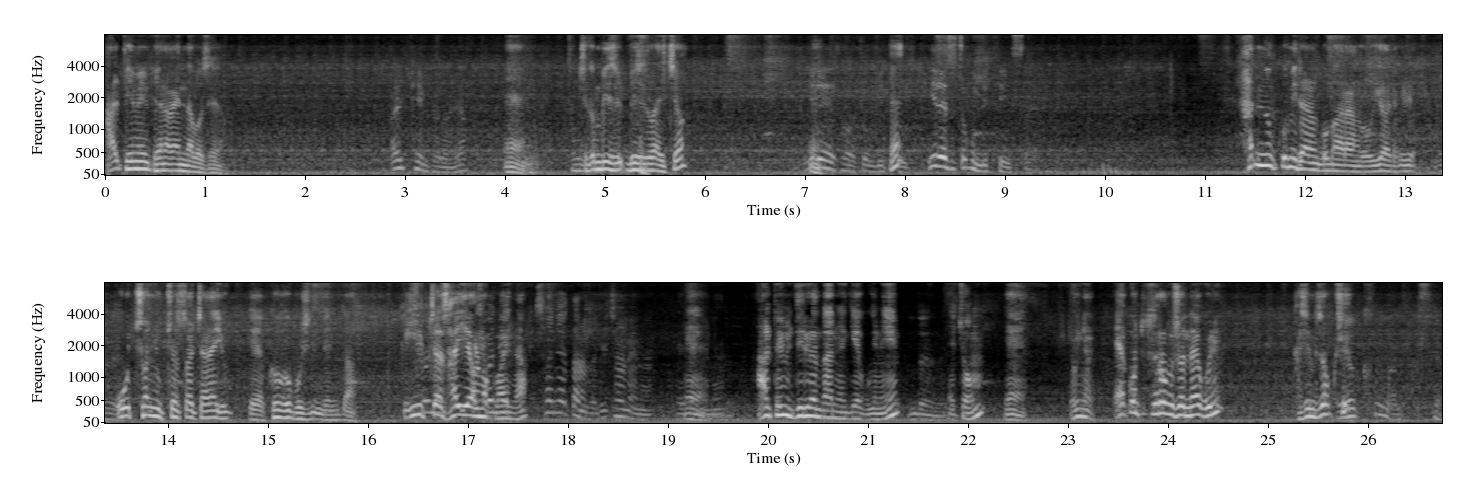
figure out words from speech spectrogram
RPM이 변화가 있나 보세요. RPM 변화요? 예. 지금 미술, 미술가 있죠? 예. 1에서 좀 밑에 예? 1에서 조금 밑에 있어요. 한눈금이라는 거 말하는 거. 이거 5천, 6천 썼잖아요. 육- 예, 그거 보시면 됩니다. 그 일자 사이에 얼마큼 있나? 선이었다는 거지 처음에는 예. 예전에는 RPM이 내려간다는 얘기예요, 고객님. 네. 예, 좀. 예. 형님, 에어컨도 틀어보셨나요, 고객님? 가시면서 혹시? 에어컨 안 탔어요.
